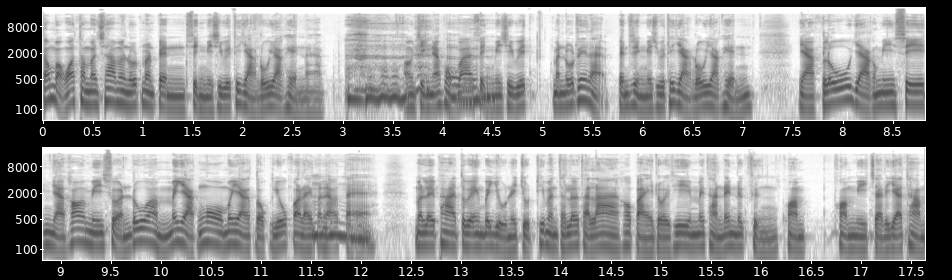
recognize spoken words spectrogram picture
ต้องบอกว่าธรรมชาติมนุษย์มันเป็นสิ่งมีชีวิตที่อยากรู้อยากเห็นนะครับเอาจริงนะผมว่าสิ่งมีชีวิตมนุษย์นี่แหละเป็นสิ่งมีชีวิตที่อยากรู้อยากเห็น อยากรู้อยากมีซีน อยากเข้ามามีส่วนร่วม ไม่อยากโง่ไม่อยากตกยุคอะไรก็แล้วแต่ มันเลยพาตัวเองไปอยู่ในจุดที่มันทะเลอะทะล่าเข้าไป โดยที่ไม่ทันได้นึกถึงความความมีจริยธรรม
